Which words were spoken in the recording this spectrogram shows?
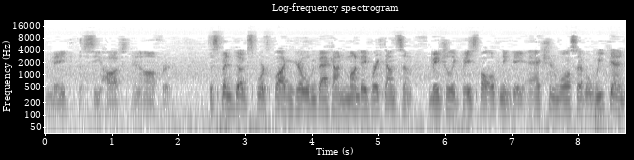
make the Seahawks an offer. The Spend Doug Sports Blog and Grill will be back on Monday, break down some Major League Baseball opening day action. We'll also have a weekend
